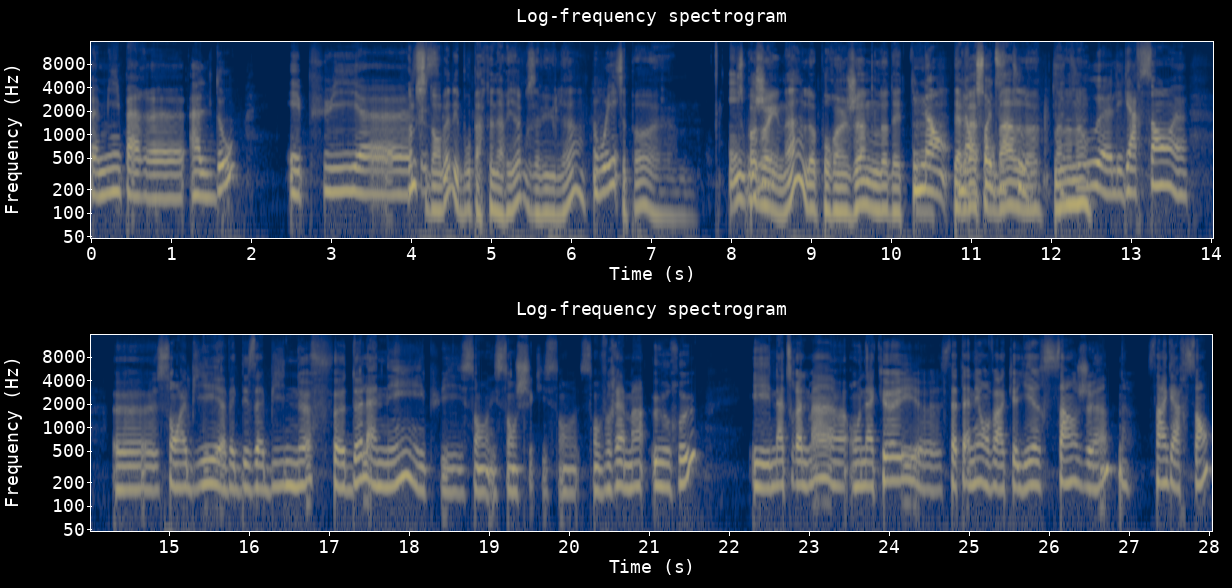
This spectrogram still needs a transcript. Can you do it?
remis par euh, Aldo. Et puis... euh, Comme c'est donc des beaux partenariats que vous avez eus là. Oui. C'est pas, euh, c'est pas gênant là, pour un jeune d'être euh, Non, non, à son pas du bal. tout. Là. Du Non, non, non. tout. Euh, les garçons euh, sont habillés avec des habits neufs euh, de l'année et puis ils sont, ils sont chics, ils sont, sont vraiment heureux. Et naturellement, euh, on accueille, cette année, on va accueillir 100 jeunes, 100 garçons.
